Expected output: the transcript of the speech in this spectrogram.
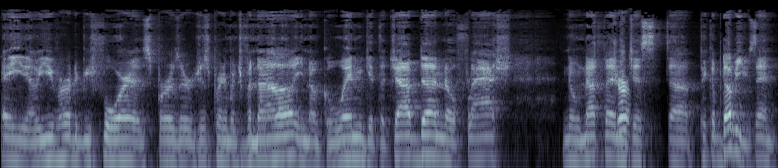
And, you know, you've heard it before. The Spurs are just pretty much vanilla. You know, go in, get the job done, no flash, no nothing, sure. just uh, pick up W's. And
